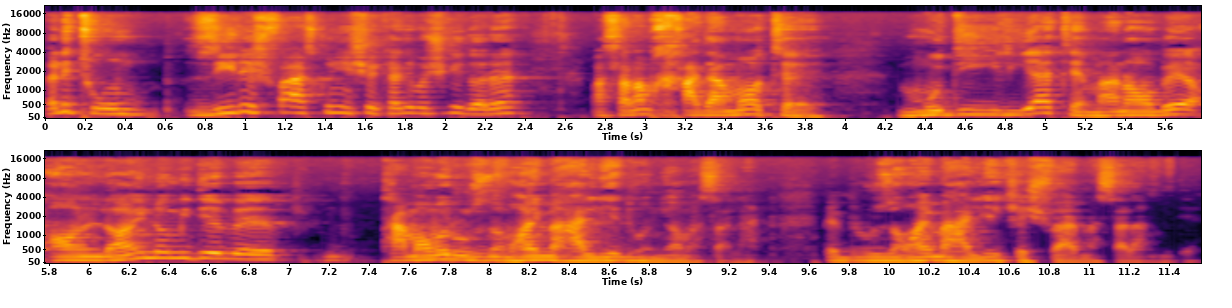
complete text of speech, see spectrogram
ولی تو اون زیرش فرض کنید شرکتی باشه که داره مثلا خدمات مدیریت منابع آنلاین رو میده به تمام روزنامه های محلی دنیا مثلا به روزنامه های محلی کشور مثلا میده.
